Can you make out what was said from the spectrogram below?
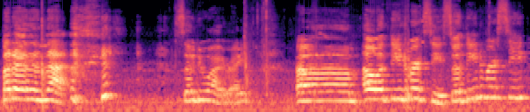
But other than that, so do I, right? Um, oh, at the university. So at the university,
